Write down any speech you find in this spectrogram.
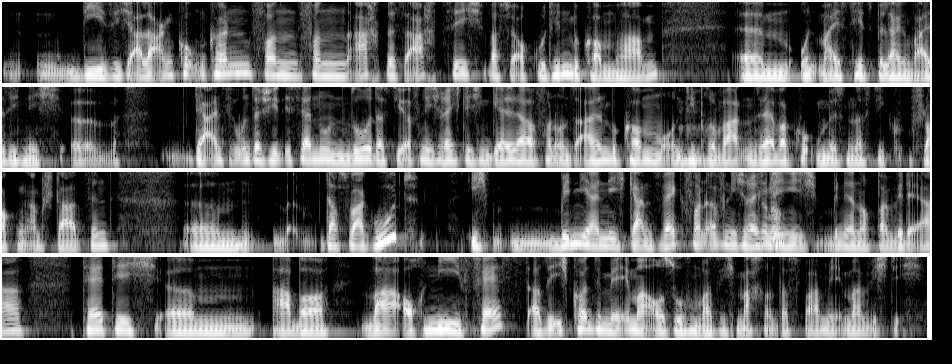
die sich alle angucken können, von, von 8 bis 80, was wir auch gut hinbekommen haben. Ähm, und Majestätsbeleidigung weiß ich nicht. Äh, der einzige Unterschied ist ja nun so, dass die öffentlich-rechtlichen Gelder von uns allen bekommen und die Privaten selber gucken müssen, dass die Flocken am Start sind. Ähm, das war gut. Ich bin ja nicht ganz weg von öffentlich-rechtlichen, Genau. ich bin ja noch beim WDR tätig, ähm, aber war auch nie fest. Also ich konnte mir immer aussuchen, was ich mache und das war mir immer wichtig.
